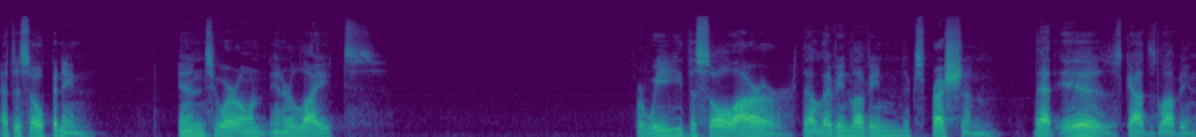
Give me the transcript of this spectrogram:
at this opening into our own inner light. For we, the soul, are that living, loving expression that is God's loving,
